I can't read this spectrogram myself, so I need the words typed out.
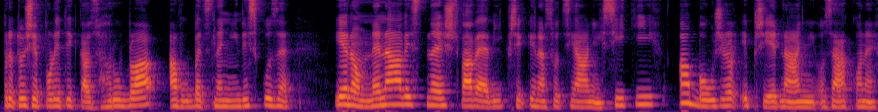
protože politika zhrubla a vůbec není diskuze – jenom nenávistné štvavé výkřiky na sociálních sítích a bohužel i při jednání o zákonech.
